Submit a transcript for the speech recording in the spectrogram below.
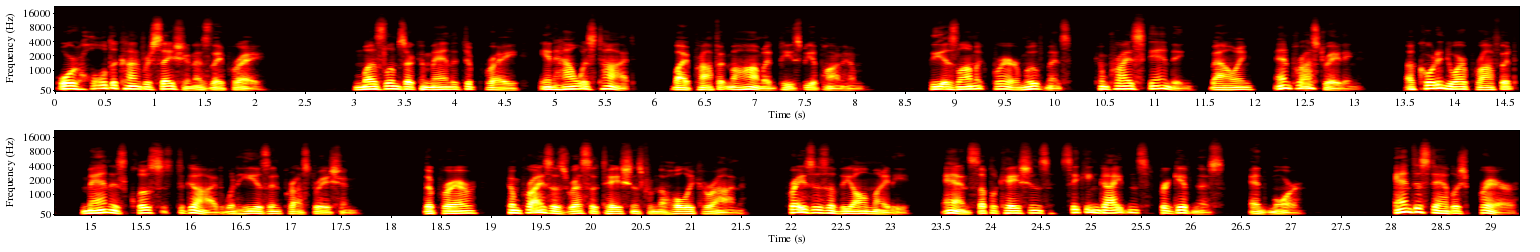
or hold a conversation as they pray. Muslims are commanded to pray in how was taught by Prophet Muhammad, peace be upon him. The Islamic prayer movements comprise standing, bowing, and prostrating. According to our Prophet, man is closest to God when he is in prostration. The prayer comprises recitations from the Holy Quran, praises of the Almighty, and supplications seeking guidance, forgiveness, and more. And establish prayer,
